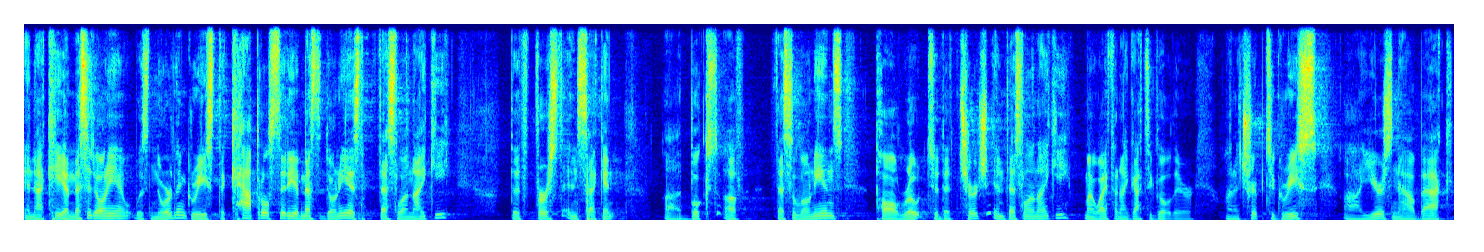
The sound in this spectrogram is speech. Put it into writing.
and Achaia. Macedonia was northern Greece. The capital city of Macedonia is Thessaloniki. The first and second uh, books of Thessalonians, Paul wrote to the church in Thessaloniki. My wife and I got to go there on a trip to Greece uh, years now back,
